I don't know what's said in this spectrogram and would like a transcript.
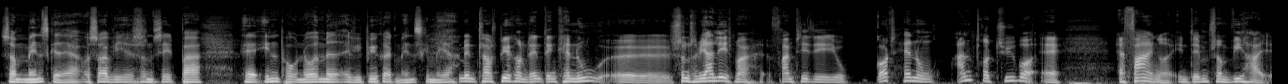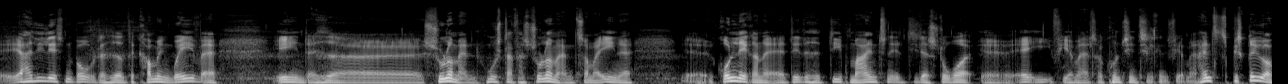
som mennesket er, og så er vi jo sådan set bare øh, inde på noget med, at vi bygger et menneske mere. Men Claus Birkholm, den, den kan nu, øh, sådan som jeg har læst mig frem til det, jo godt have nogle andre typer af erfaringer end dem, som vi har. Jeg har lige læst en bog, der hedder The Coming Wave af en, der hedder Suleman, Suleiman, Mustafa Suleiman, som er en af øh, grundlæggerne af det, der hedder Deep Minds, et af de der store øh, AI-firmaer, altså kunstig intelligensfirmaer. Han beskriver,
